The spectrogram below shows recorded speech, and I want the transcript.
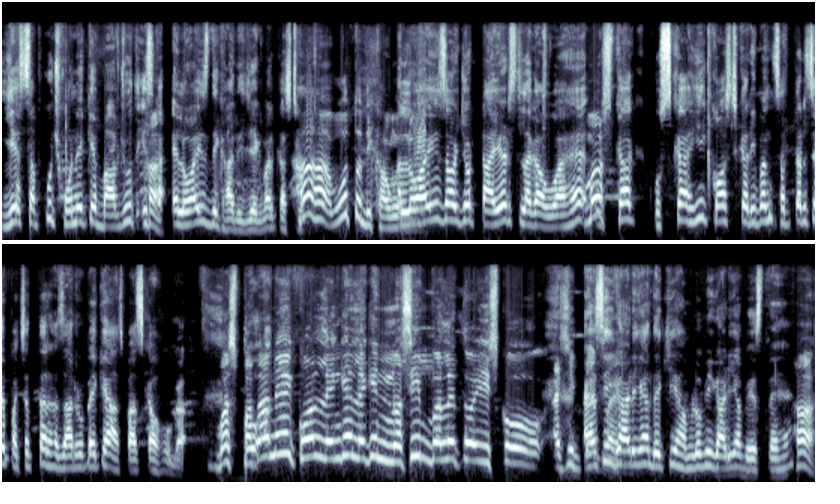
ये सब कुछ होने के बावजूद हाँ। इसका। एलोइज दिखा दीजिए एक बार कस्टमर हाँ हाँ वो तो दिखाऊँगा अलॉयज और जो टायर्स लगा हुआ है उसका उसका ही कॉस्ट करीबन सत्तर से पचहत्तर हज़ार रुपए के आसपास का होगा बस तो- पता नहीं कौन लेंगे लेकिन नसीब वाले तो इसको ऐसी ऐसी गाड़ियाँ देखिए हम लोग भी गाड़ियाँ बेचते हैं हाँ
